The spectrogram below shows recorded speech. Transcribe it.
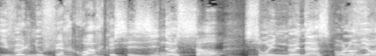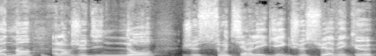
ils veulent nous faire croire que ces innocents sont une menace pour l'environnement. Alors je dis non. Je soutiens les geeks, je suis avec eux,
